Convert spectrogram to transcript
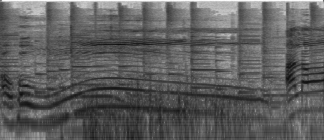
โอ้โห อร่อย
